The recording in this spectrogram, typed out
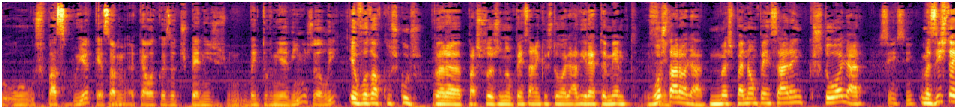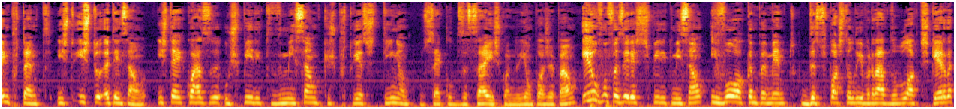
o espaço queer, que é só aquela coisa dos pênis bem torneadinhos ali. Eu vou de óculos escuros para, para as pessoas não pensarem que eu estou a olhar diretamente. Vou Sim. estar a olhar, mas para não pensarem que estou a olhar. Sim, sim. Mas isto é importante. Isto, isto, atenção, isto é quase o espírito de missão que os portugueses tinham no século XVI, quando iam para o Japão. Eu vou fazer este espírito de missão e vou ao acampamento da suposta liberdade do Bloco de Esquerda,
